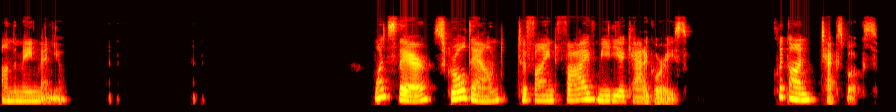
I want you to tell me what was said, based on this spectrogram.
on the main menu. Once there, scroll down to find five media categories. Click on Textbooks.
